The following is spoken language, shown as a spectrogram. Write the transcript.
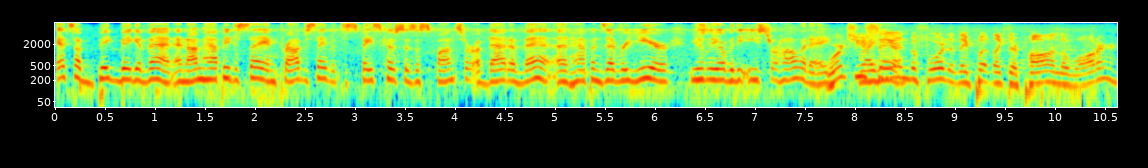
It's a big, big event, and I'm happy to say and proud to say that the Space Coast is a sponsor of that event. That happens every year, usually over the Easter holiday. Weren't you right here. saying before that they put like their paw in the water?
